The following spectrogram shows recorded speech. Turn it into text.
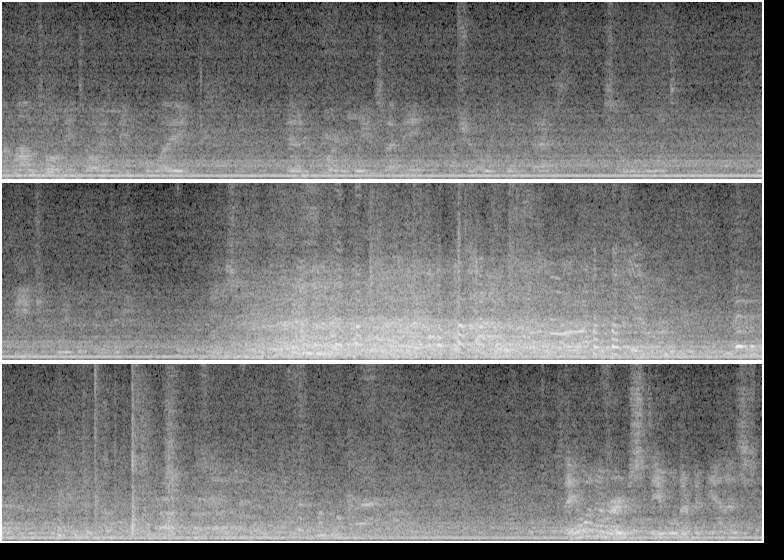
My mom told me to always be polite, and whoever waves at me, I should always wave back. So we went to the beach and waved at the ocean, Does anyone ever staple their bananas?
